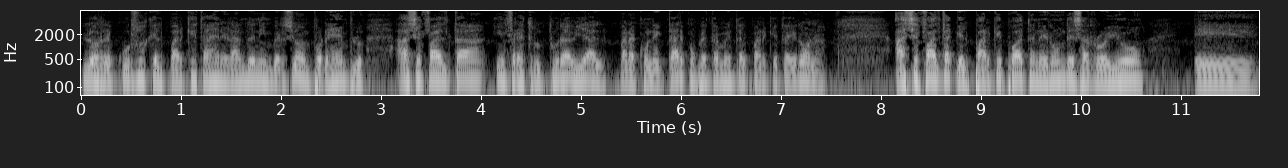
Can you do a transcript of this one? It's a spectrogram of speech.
los recursos que el parque está generando en inversión. Por ejemplo, hace falta infraestructura vial para conectar completamente al Parque Tayrona. Hace falta que el parque pueda tener un desarrollo eh,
